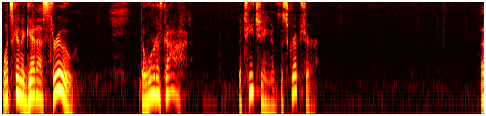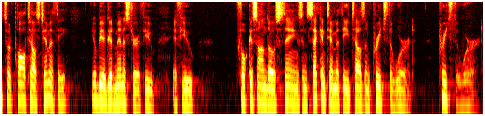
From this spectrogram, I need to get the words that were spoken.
What's going to get us through? The Word of God, the teaching of the Scripture. That's what Paul tells Timothy. You'll be a good minister if you, if you focus on those things. In 2 Timothy, he tells him, preach the Word. Preach the Word.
